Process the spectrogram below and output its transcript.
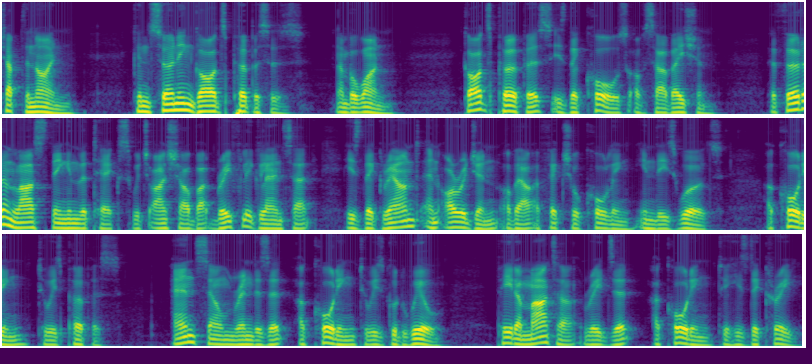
Chapter 9 Concerning God's Purposes. Number 1. God's purpose is the cause of salvation. The third and last thing in the text, which I shall but briefly glance at, is the ground and origin of our effectual calling in these words, according to his purpose. Anselm renders it according to his good will. Peter Martyr reads it according to his decree.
